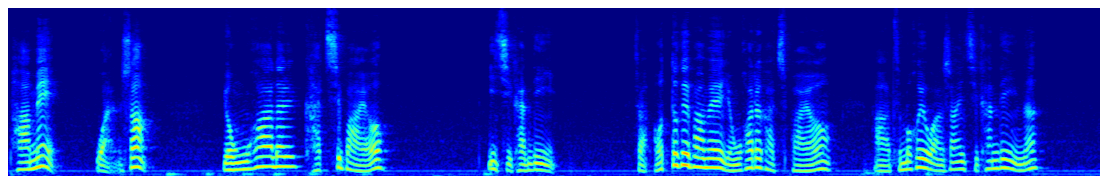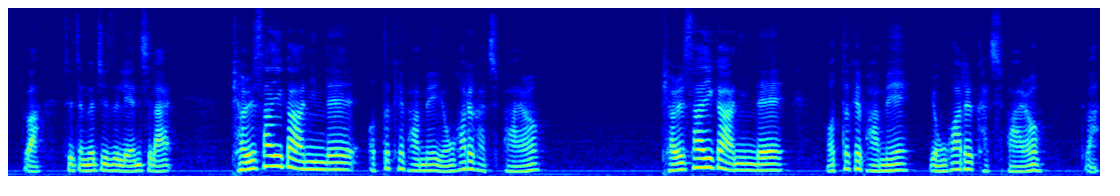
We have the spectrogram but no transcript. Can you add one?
밤에晚上영화를같이봐 요， 一起看电影，是吧？어떻게밤에영화를같이봐 요？ 啊，怎么会晚上一起看电影呢？对吧？所以整个句子连起来。별사이가아닌데어떻게밤에영화를같이봐요별사이가아닌데어떻게밤에영화를같이봐요对吧？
